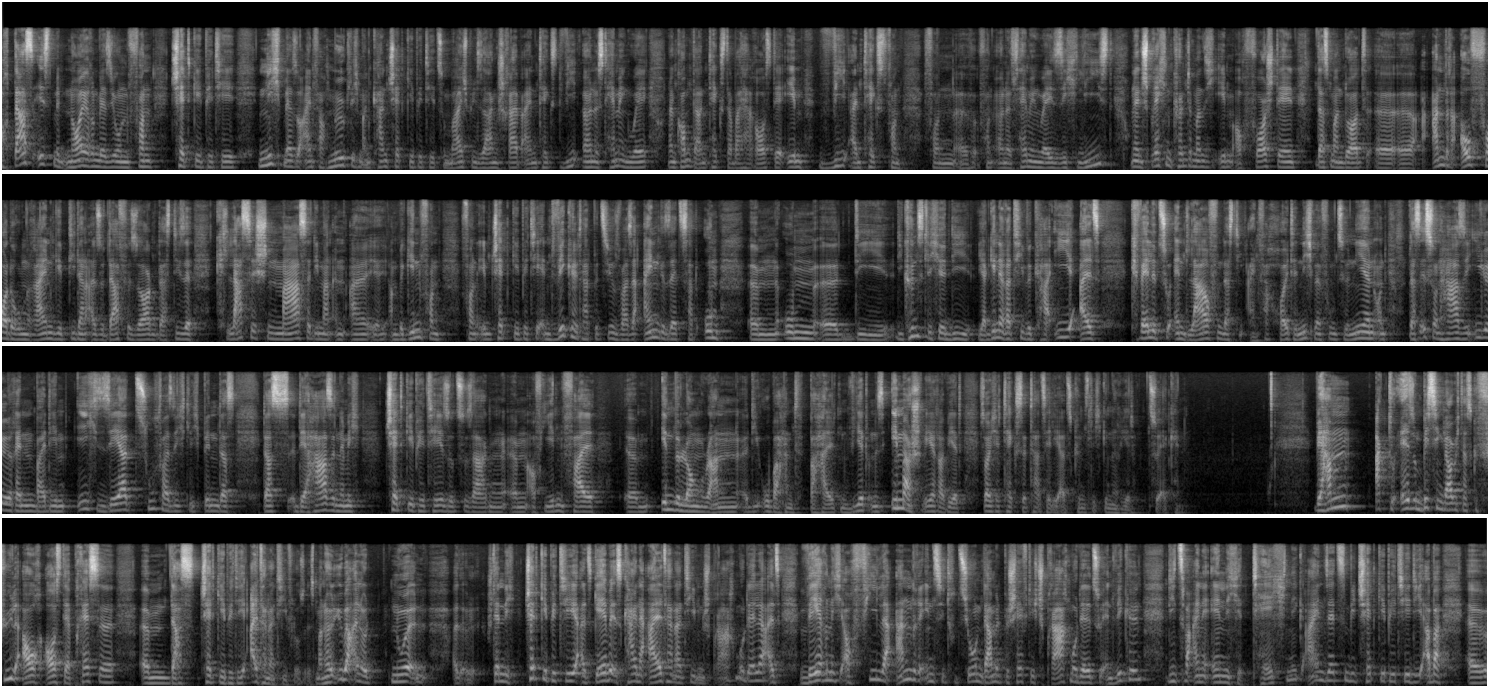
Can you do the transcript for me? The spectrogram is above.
Auch das ist mit neueren Versionen von ChatGPT nicht mehr so einfach möglich. Man kann ChatGPT zum Beispiel sagen, schreib einen Text wie Ernest Hemingway und dann kommt da ein Text dabei heraus, der eben wie ein Text von, von, äh, von Ernest Hemingway sich liest. Und entsprechend könnte man sich eben auch vorstellen, dass man dort äh, äh andere Aufforderungen reingibt, die dann also dafür sorgen, dass diese klassischen Maße, die man im, äh, am Beginn von, von eben ChatGPT entwickelt hat, bzw. eingesetzt hat, um, ähm, um äh, die, die künstliche, die ja, generative KI als Quelle zu entlarven, dass die einfach heute nicht mehr funktionieren. Und das ist so ein Hase-Igel-Rennen, bei dem ich sehr zuversichtlich bin, dass, dass der Hase, nämlich ChatGPT sozusagen, ähm, auf jeden Fall ähm, in the long run äh, die Oberhand behalten wird und es immer schwerer wird, solche Texte tatsächlich als künstlich generiert zu erkennen. Wir haben aktuell so ein bisschen, glaube ich, das Gefühl auch aus der Presse, ähm, dass ChatGPT alternativlos ist. Man hört überall nur, nur also ständig ChatGPT, als gäbe es keine alternativen Sprachmodelle, als wären nicht auch viele andere Institutionen damit beschäftigt, Sprachmodelle zu entwickeln, die zwar eine ähnliche Technik einsetzen wie ChatGPT, die aber äh,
